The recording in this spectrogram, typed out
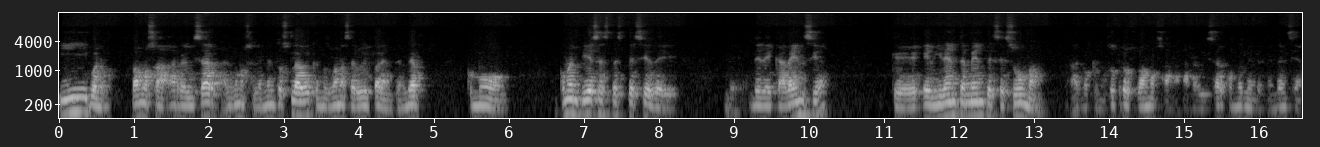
Y bueno, vamos a, revisar algunos elementos clave que nos van a servir para entender cómo, cómo empieza esta especie de, de, decadencia que evidentemente se suma a lo que nosotros vamos a, revisar como es la independencia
